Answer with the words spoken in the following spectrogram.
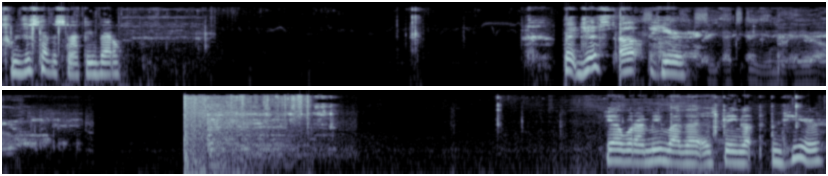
Should we just have a sniping battle? But just up here. Yeah, what I mean by that is being up in here.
